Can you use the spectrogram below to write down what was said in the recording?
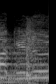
Rocking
